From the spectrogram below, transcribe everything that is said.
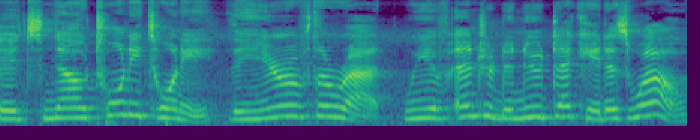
It's now 2020, the year of the rat. We have entered a new decade as well.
